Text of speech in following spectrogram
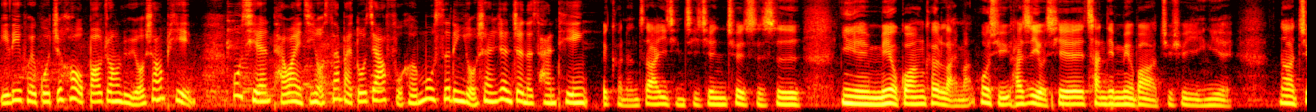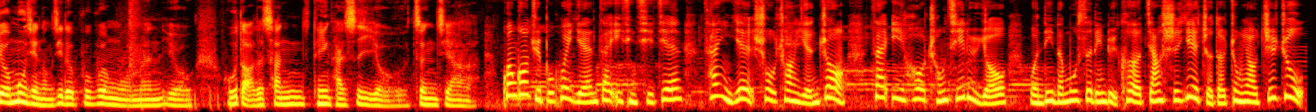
以利回国之后包装旅游商品。目前台湾已经有三百多家符合穆斯林友善认证的餐厅。也可能在疫情期间，确实是因为没有观光客来嘛，或许还是有些餐厅没有办法继续营业。那就目前统计的部分，我们有辅导的餐厅还是有增加了。观光局不会言，在疫情期间，餐饮业受创严重，在疫后重启旅游，稳定的穆斯林旅客将是业者的重要支柱。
